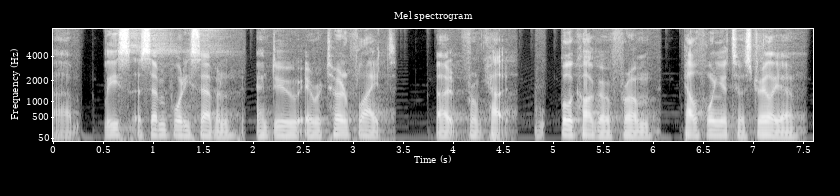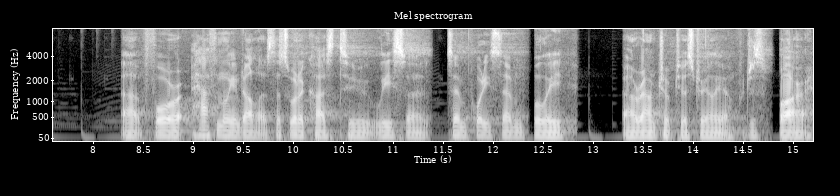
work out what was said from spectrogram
um, lease a 747 and do a return flight uh, from Cal- full of cargo from California to Australia uh, for half a million dollars. That's what it costs to lease a 747 fully uh, round trip to Australia, which is far.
